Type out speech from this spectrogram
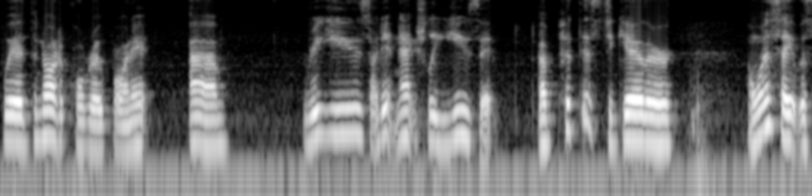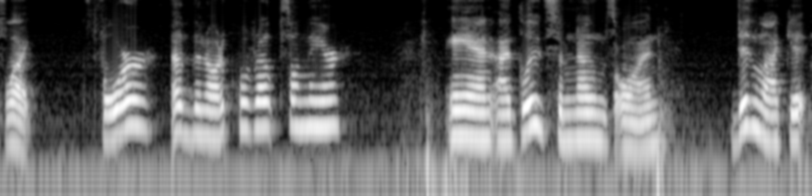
with the nautical rope on it. Um, reuse, I didn't actually use it I put this together, I want to say it was like four of the nautical ropes on there. And I glued some gnomes on. Didn't like it.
